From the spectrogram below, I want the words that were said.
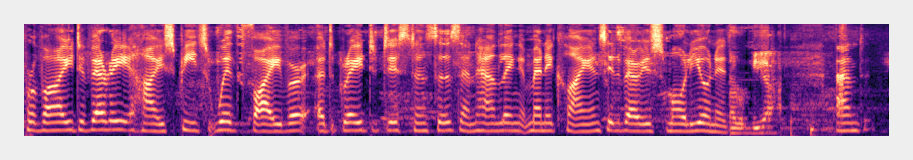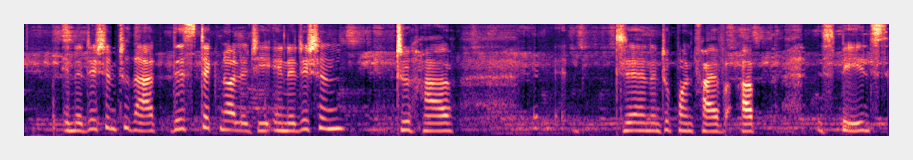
provide very high speeds with fiber at great distances and handling many clients in very small units. And in addition to that, this technology, in addition to have 10 and 2.5 up speeds,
